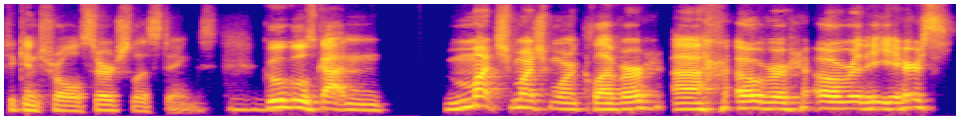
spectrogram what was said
to control search listings. Mm-hmm. Google's gotten much, much more clever uh, over over the years.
